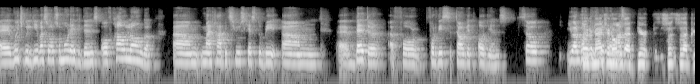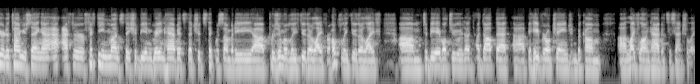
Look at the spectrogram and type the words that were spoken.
uh, which will give us also more evidence of how long um, my Habeats use has to be um, uh, better for, for this target audience. So you are going so to imagine over that period so, so, that period of time you're saying uh, after 15 months they should be ingrained habits that should stick with somebody uh, presumably through their life or hopefully through their life um, to be able to ad adopt that uh, behavioral change and become uh, lifelong habits essentially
